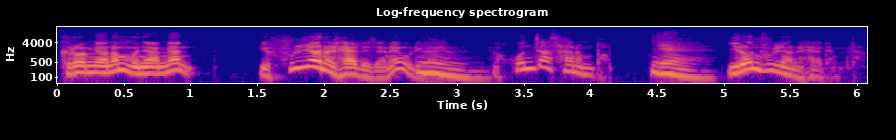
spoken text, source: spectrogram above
그러면은 뭐냐면 이 훈련을 해야 되잖아요, 우리가. 음. 혼자 사는 법. 예. 이런 훈련을 해야 됩니다.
